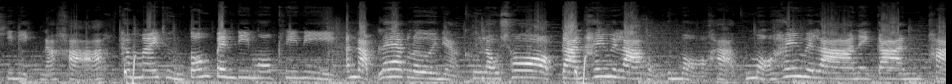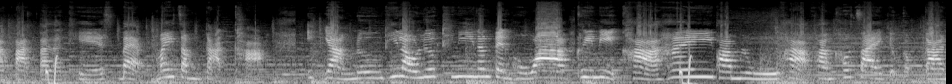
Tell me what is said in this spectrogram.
คลินิกนะคะทำไมถึงต้องเป็นดีมอคลินิก อันดับแรกเลยเนี่ย คือเราชอบการให้เวลาของคุณหมอค่ะ คุณหมอให้เวลาในการผ่าตัดแต่ละเคสแบบไม่จำกัด ค่ะ อีกอย่างหนึ่งที่เราเลือกที่นี่นั่นเป็นเพราะว่าคลินิกค่ะให้ความรู้ค่ะ ความเข้าใจเกี่ยวกับการ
